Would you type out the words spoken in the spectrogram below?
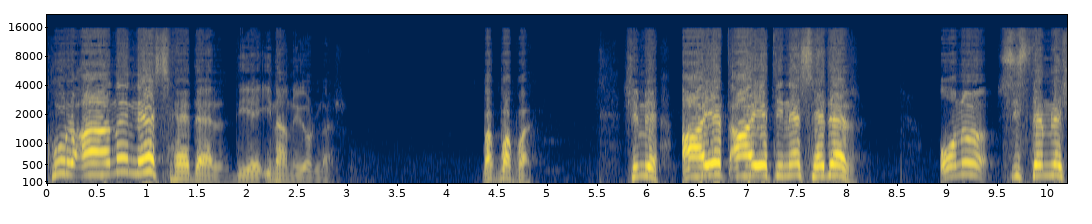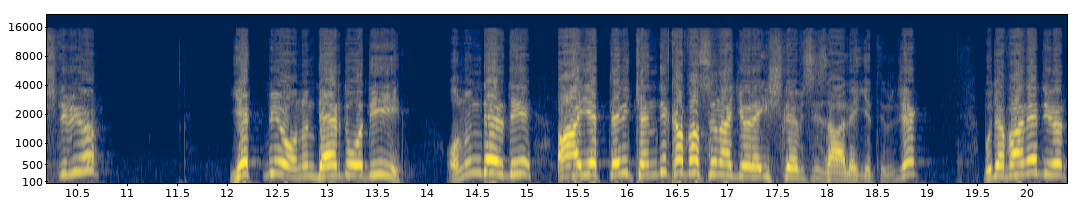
Kur'an'ı nesheder diye inanıyorlar. Bak bak bak. Şimdi ayet ayeti nesheder. Onu sistemleştiriyor. Yetmiyor onun derdi o değil. Onun derdi ayetleri kendi kafasına göre işlevsiz hale getirecek. Bu defa ne diyor?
